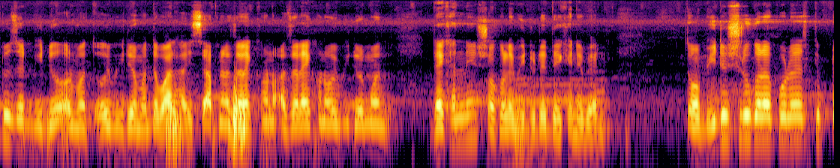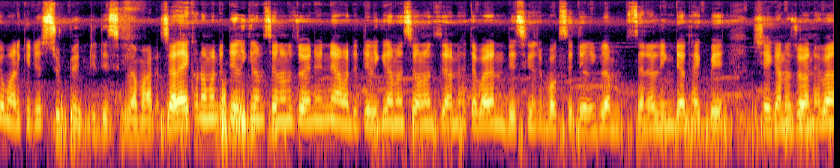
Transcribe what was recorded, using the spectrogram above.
টু জেড ভিডিও ওর মধ্যে, ওই ভিডিওর মধ্যে বলা হয়েছে। আপনারা যারা এখন যারা এখন ওই ভিডিওর মধ্যে দেখেননি, সকলে ভিডিওটি দেখে নেবেন। তো ভিডিও শুরু করার পরে ক্রিপ্টো মার্কেটের ছোট্ট একটি ডিসক্লেমার যারা এখন আমাদের টেলিগ্রাম চ্যানেলে জয়েন হয়নি, আমাদের টেলিগ্রামের চ্যানেলে জয়েন হতে পারেন। ডিসক্রিপশন বক্সে টেলিগ্রাম চ্যানেল লিঙ্ক দেওয়া থাকবে। সেখানে জয়েন হবেন।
